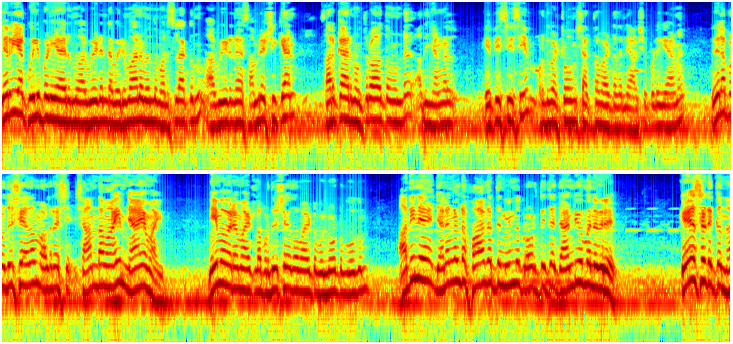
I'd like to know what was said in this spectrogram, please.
ചെറിയ കൂലിപ്പണിയായിരുന്നു ആ വീടിന്റെ വരുമാനം എന്ന് മനസ്സിലാക്കുന്നു. ആ വീടിനെ സംരക്ഷിക്കാൻ സർക്കാരിന് ഉത്തരവാദിത്വമുണ്ട്. അത് ഞങ്ങൾ കെ പി സി സിയും പ്രതിപക്ഷവും ശക്തമായിട്ട് തന്നെ ആവശ്യപ്പെടുകയാണ്. ഇതിലെ പ്രതിഷേധം വളരെ ശാന്തമായും ന്യായമായും നിയമപരമായിട്ടുള്ള പ്രതിഷേധവുമായിട്ട് മുന്നോട്ട് പോകും. അതിനെ ജനങ്ങളുടെ ഭാഗത്ത് നിന്ന് പ്രവർത്തിച്ച ചാണ്ടിയമ്മനെതിരെ കേസെടുക്കുന്ന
